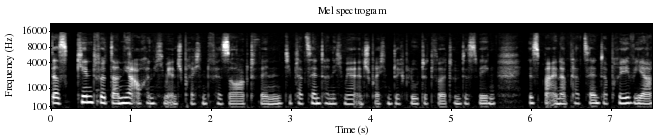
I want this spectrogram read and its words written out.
das Kind wird dann ja auch nicht mehr entsprechend versorgt, wenn die Plazenta nicht mehr entsprechend durchblutet wird. Und deswegen ist bei einer Plazenta previa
